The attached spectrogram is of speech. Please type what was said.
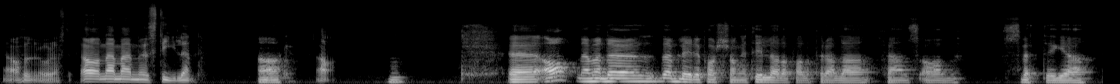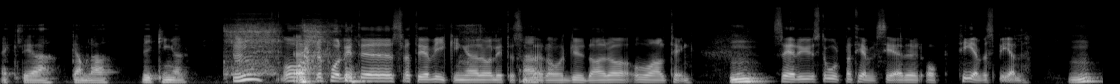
Ja, hundra år efter. Ja, nej men eh, stilen. Ah, okay. Ja. Mm. Eh, ja, nej, men det, där blir det ett par säsonger till i alla fall för alla fans av svettiga, äckliga, gamla vikingar. Mm, och apropå lite svettiga vikingar och lite sånt Ja. där och gudar och, och allting. Mm. Så är det ju stort med tv-serier och tv-spel. Mm.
